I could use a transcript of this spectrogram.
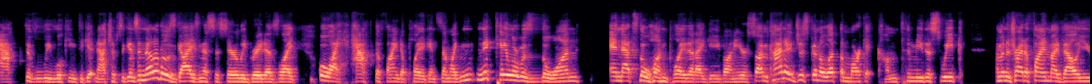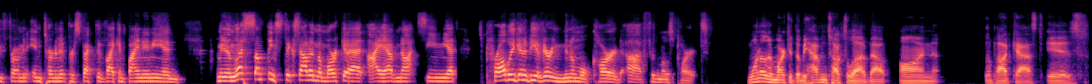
actively looking to get matchups against. And none of those guys necessarily great as, like, oh, I have to find a play against them. Like, Nick Taylor was the one, and that's the one play that I gave on here. So I'm kind of just going to let the market come to me this week. I'm going to try to find my value from an in tournament perspective if I can find any. And I mean, unless something sticks out in the market that I have not seen yet, it's probably going to be a very minimal card uh, for the most part. One other market that we haven't talked a lot about on the podcast is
